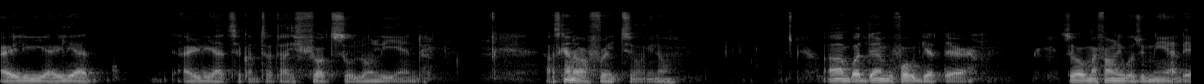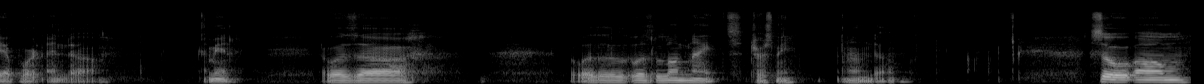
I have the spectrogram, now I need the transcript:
I really, I really had, I really had second thought. I felt so lonely, and I was kind of afraid too, you know. Um, but then before we get there, so my family was with me at the airport, and uh, I mean, it was uh, it was a, it was a long night, trust me, and um, so um,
